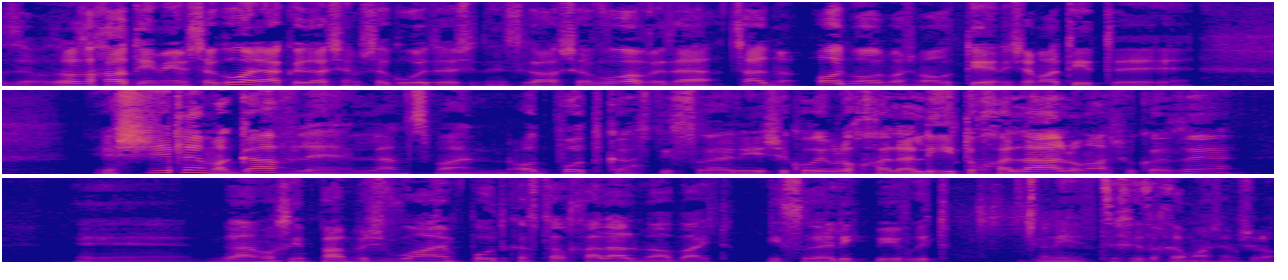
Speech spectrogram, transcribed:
זהו, אז לא זכרתי עם מי הם סגרו, אני רק יודע שהם סגרו את זה, שזה נסגר השבוע, וזה היה צעד מאוד מאוד משמעותי. אני שמעתי את, אה, יש יש להם, אגב, ללנצמן עוד פודקאסט ישראלי שקוראים לו חללית או חלל או משהו כזה. אה, גם עושים פעם בשבועיים פודקאסט על חלל מהבית. ישראלי, בעברית. אני צריך להיזכר מה השם שלו.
